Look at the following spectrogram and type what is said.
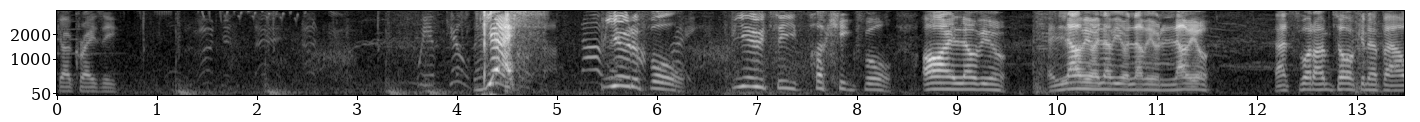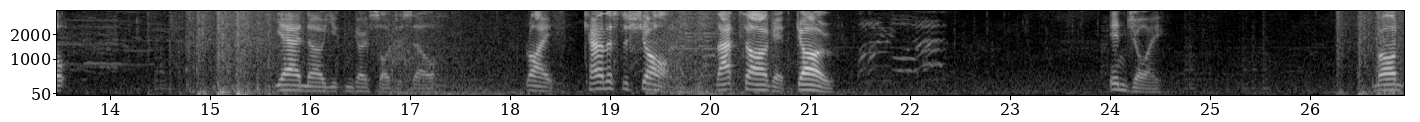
Go crazy. Yes! Beautiful! Beauty fucking full. Oh, I love you. I love you, I love you, I love you, I love you. That's what I'm talking about. Yeah, no, you can go sod yourself. Right, canister shot. That target. Go. Enjoy. Come on.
